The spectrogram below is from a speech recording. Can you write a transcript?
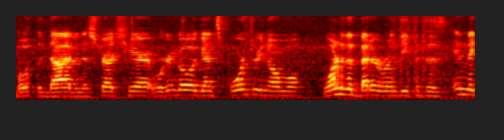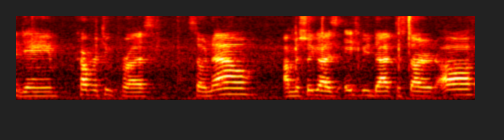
both the dive and the stretch here. We're going to go against 4-3 normal, one of the better run defenses in the game, cover 2 press. So now, I'm going to show you guys HB dive to start it off.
